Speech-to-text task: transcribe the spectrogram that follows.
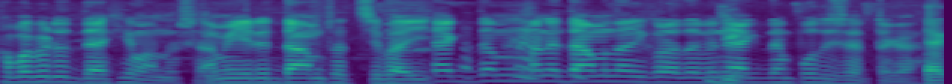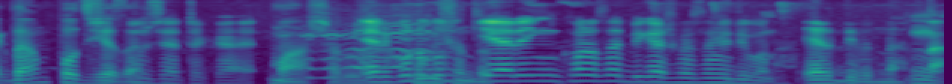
সবার দেখে মানুষ। আমি এর দাম চাচ্ছি ভাই একদম মানে দাম দামি করা যাবে না একদম পঁচিশ হাজার টাকা। একদম পঁচিশ হাজার। পঁচিশ হাজার টাকা। মাশাল্লাহ এর কোনো কেয়ারিং খরচ আর বিকাশ খরচ আমি দিব না। এর দিবেন না। না।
